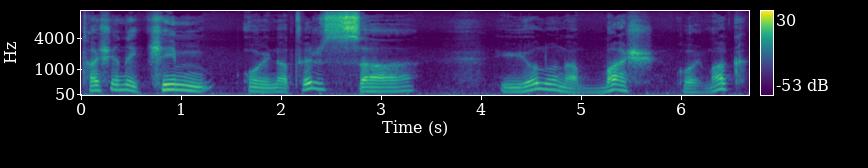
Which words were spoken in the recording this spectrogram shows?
taşını kim oynatırsa yoluna baş koymak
